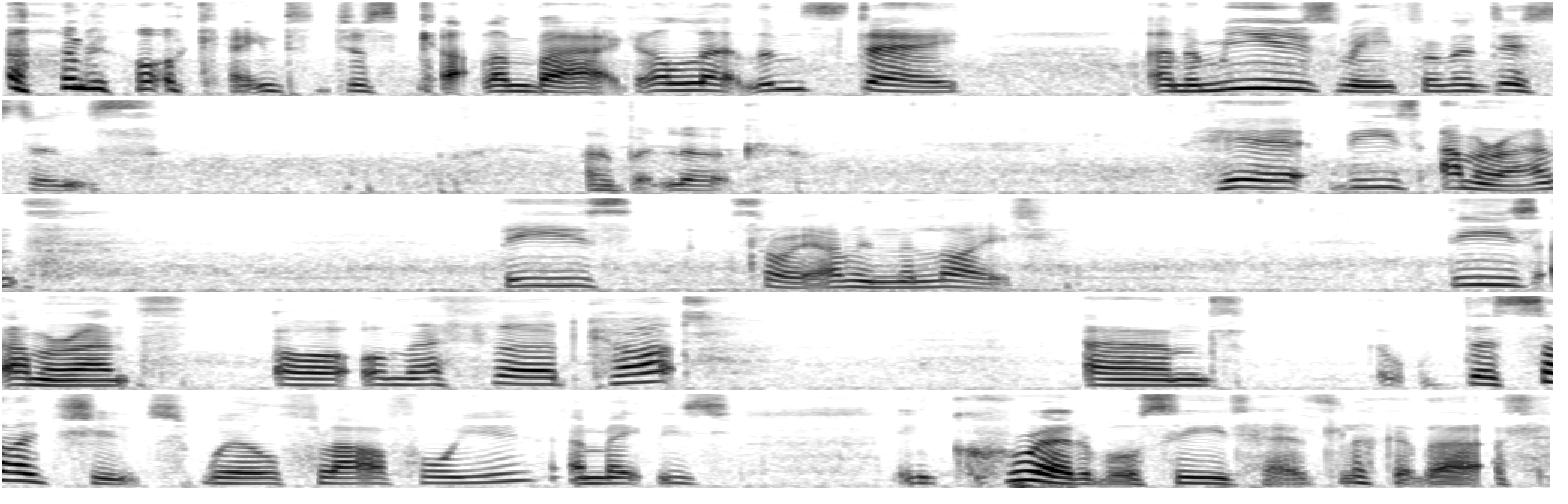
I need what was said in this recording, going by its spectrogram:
I'm not going to just cut them back. I'll let them stay and amuse me from a distance. Oh, but look, here, these amaranth, these sorry, I'm in the light. These amaranth are on their third cut and the side shoots will flower for you and make these incredible seed heads. Look at that.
